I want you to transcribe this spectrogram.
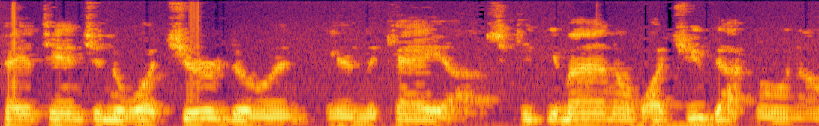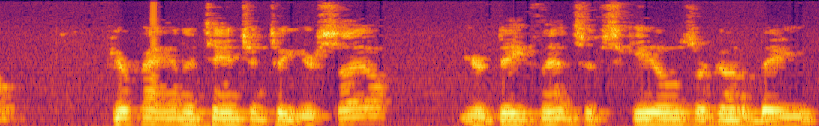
pay attention to what you're doing in the chaos. Keep your mind on what you got going on. If you're paying attention to yourself, your defensive skills are going to be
